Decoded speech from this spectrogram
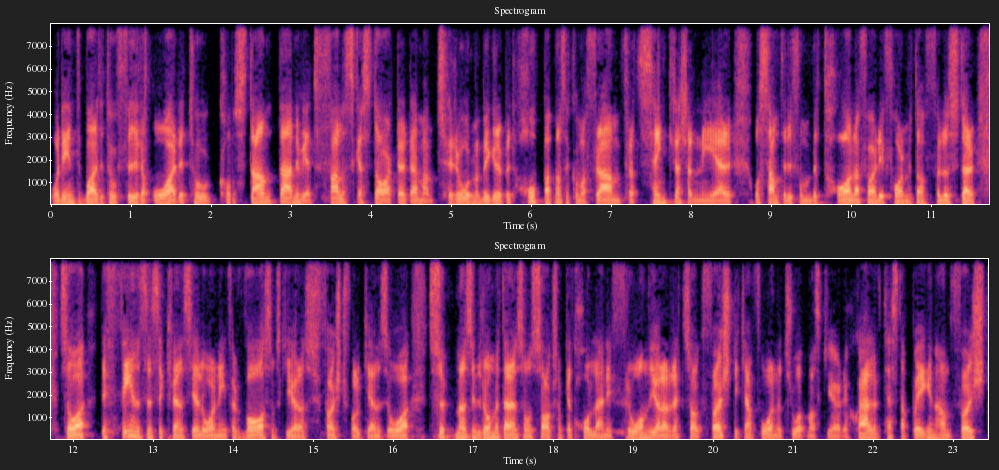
Och det är inte bara att det tog fyra år, det tog konstanta, ni vet, falska starter där man tror, man bygger upp ett hopp att man ska komma fram för att sen krascha ner och samtidigt får man betala för det i form av förluster. Så det finns en sekventiell ordning för vad som ska göras först folkens och Superman-syndromet är en sån sak som kan hålla en ifrån att göra rätt sak först. Det kan få en att tro att man ska göra det själv, testa på egen hand först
